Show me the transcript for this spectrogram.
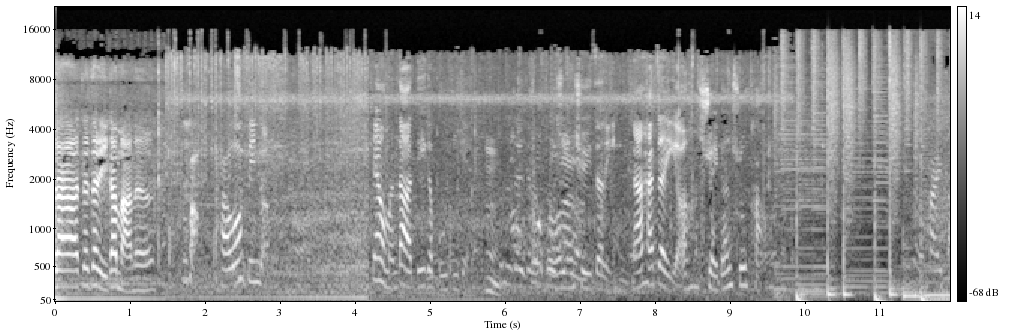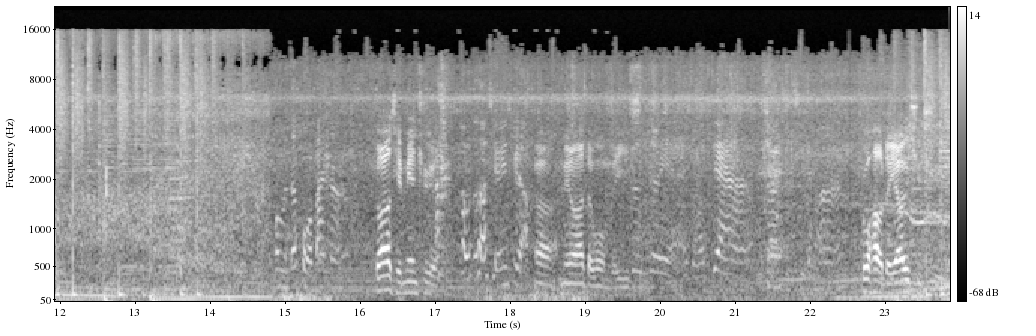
大家在这里干嘛呢？吃饱，好哦，冰的。现在我们到了第一个补给点，嗯就是在这个步行区这里，然后它这里有水跟书跑。我们的伙伴呢？都到前面去了。他 们都到前面去了。嗯，没有要等我们的意思。对对耶，怎么这样？要一起去的吗？说好的要一起去。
